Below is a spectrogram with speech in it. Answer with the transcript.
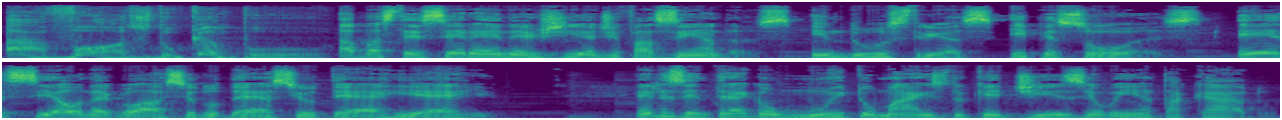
a voz do campo. Abastecer a energia de fazendas, indústrias e pessoas. Esse é o negócio do Décio TRR. Eles entregam muito mais do que diesel em atacado.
